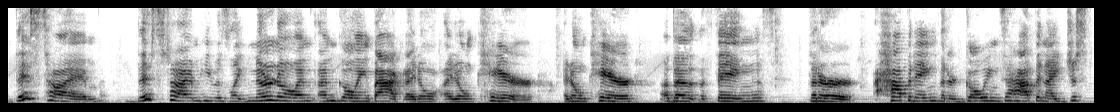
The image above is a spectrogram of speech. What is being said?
this time, this time he was like, "No, no, no, I'm I'm going back. I don't I don't care. I don't care about the things that are happening that are going to happen. I just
